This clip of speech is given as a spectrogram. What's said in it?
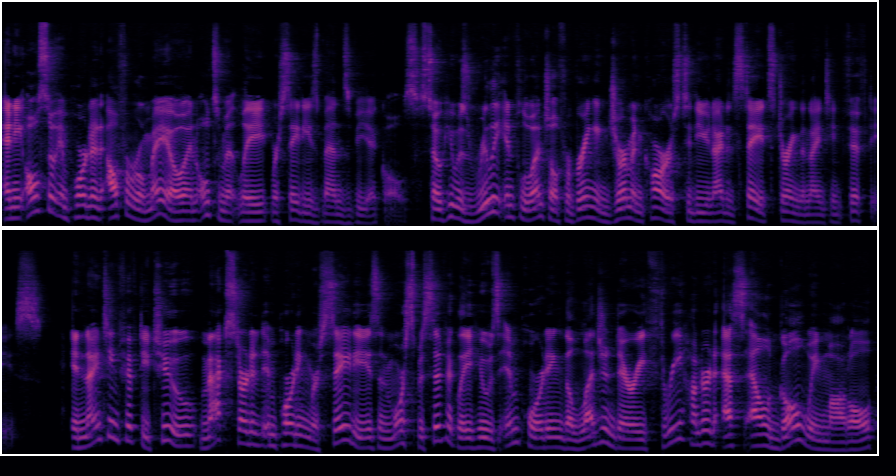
and he also imported Alfa Romeo and ultimately Mercedes-Benz vehicles. So he was really influential for bringing German cars to the United States during the 1950s. In 1952, Max started importing Mercedes, and more specifically, he was importing the legendary 300 SL Gullwing model,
